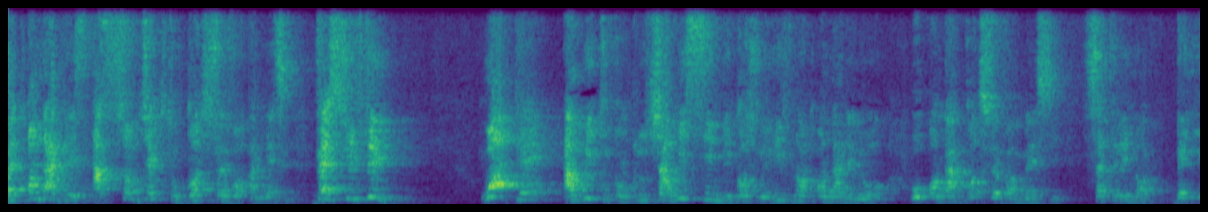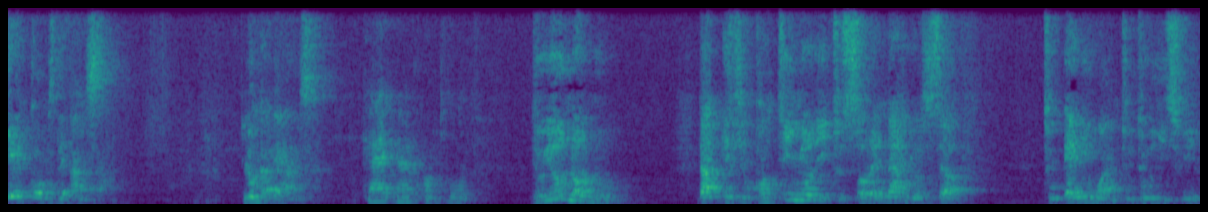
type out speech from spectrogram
But under grace are subject to God's favor and mercy. Verse 15. What then are we to conclude? Shall we sin because we live not under the law or under God's favor and mercy? Certainly not. Then here comes the answer. Look at the answer. Kijk naar het antwoord. Do you not know that if you continually to surrender yourself to anyone to do his will,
